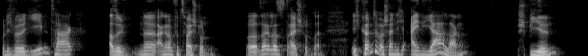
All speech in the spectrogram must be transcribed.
und ich würde jeden Tag, also ne, angenommen für zwei Stunden oder sag, lass es drei Stunden sein, ich könnte wahrscheinlich ein Jahr lang spielen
